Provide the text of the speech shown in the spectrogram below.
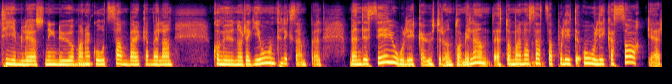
teamlösning nu och man har god samverkan mellan kommun och region till exempel. Men det ser ju olika ut runt om i landet och man har satsat på lite olika saker.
